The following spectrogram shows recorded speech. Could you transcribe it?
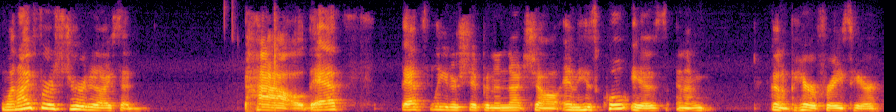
when I first heard it, I said, pow, that's, that's leadership in a nutshell. And his quote is, and I'm going to paraphrase here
